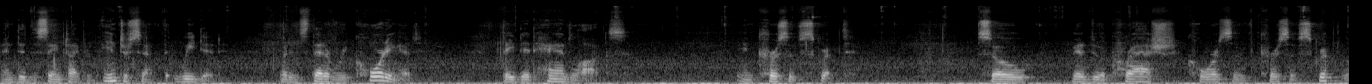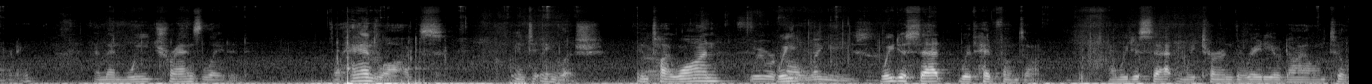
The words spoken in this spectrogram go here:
and did the same type of intercept that we did. But instead of recording it, they did hand logs in cursive script. So we had to do a crash course of cursive script learning, and then we translated the hand logs into English. In uh, Taiwan, We were We- called lingies. we just sat with headphones on. And we just sat and we turned the radio dial until.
